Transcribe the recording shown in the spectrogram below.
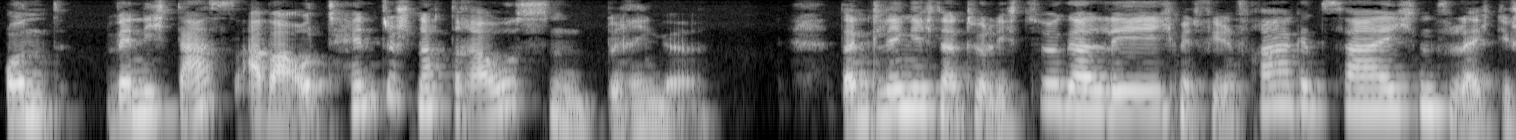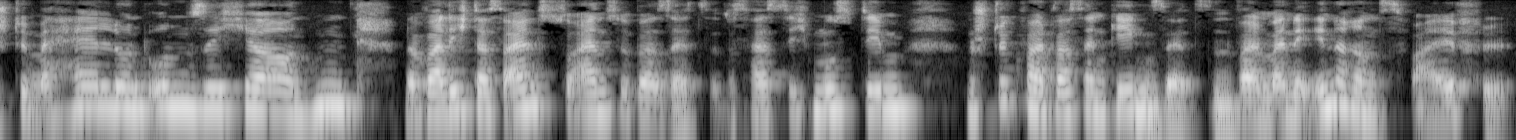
Und wenn ich das aber authentisch nach draußen bringe, dann klinge ich natürlich zögerlich, mit vielen Fragezeichen, vielleicht die Stimme hell und unsicher und hm, weil ich das eins zu eins übersetze. Das heißt, ich muss dem ein Stück weit was entgegensetzen, weil meine inneren Zweifel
